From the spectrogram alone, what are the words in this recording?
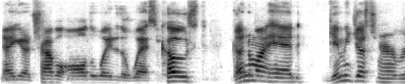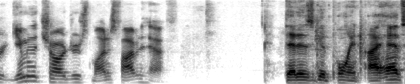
Now you got to travel all the way to the West Coast. Gun to my head. Give me Justin Herbert. Give me the Chargers minus five and a half. That is a good point. I have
